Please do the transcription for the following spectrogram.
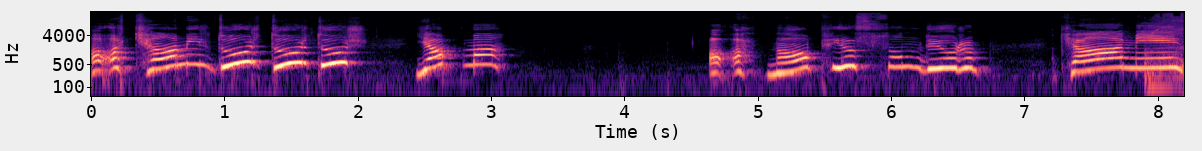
Aa Kamil dur dur dur. Aa ne yapıyorsun diyorum. Kamil.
